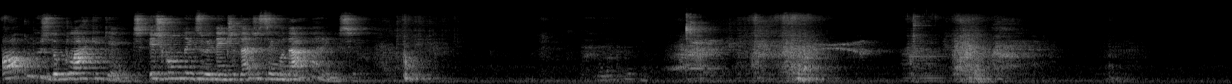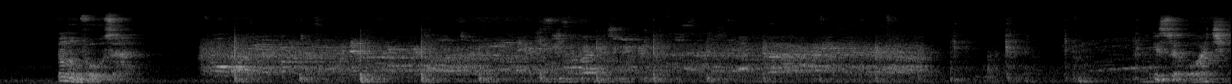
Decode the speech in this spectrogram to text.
Óculos do Clark Kent escondem sua identidade sem mudar a aparência. Eu não vou usar. Isso é ótimo.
